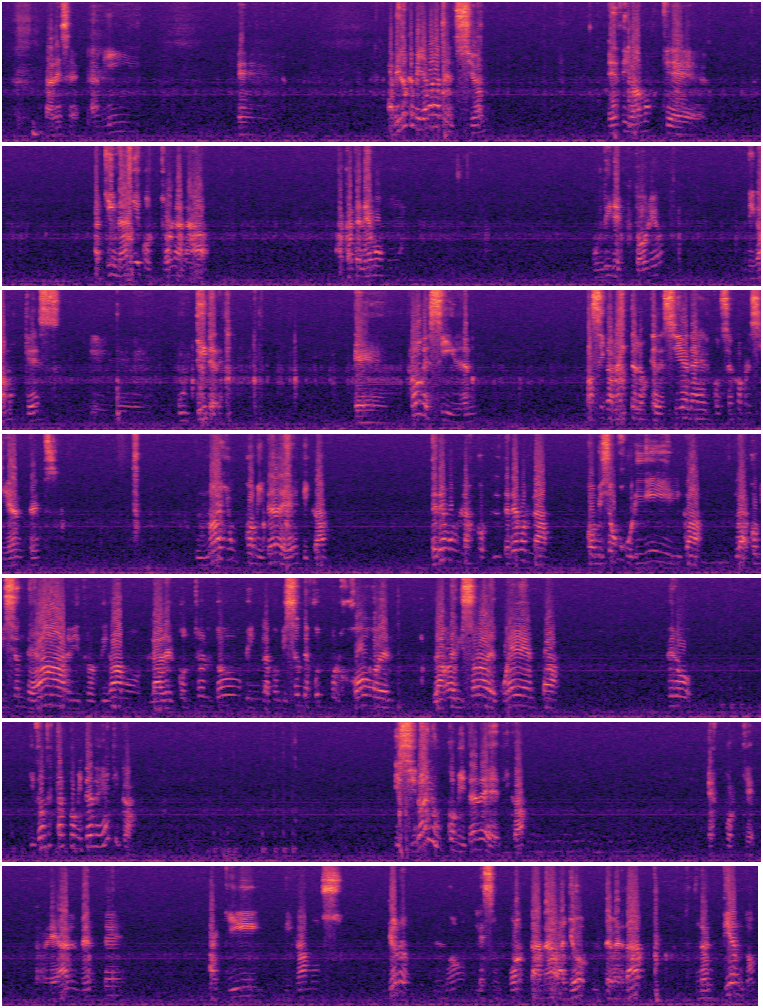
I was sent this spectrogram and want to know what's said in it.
parece. A mí eh, a mí lo que me llama la atención es digamos que aquí nadie controla nada. Acá tenemos un, un directorio digamos que es eh, un títere eh, no deciden. Básicamente los que deciden es el consejo de presidentes no hay un comité de ética. Tenemos la, tenemos la comisión jurídica la comisión de árbitros digamos la del control doping la comisión de fútbol joven la revisora de cuentas. Pero ¿y dónde está el comité de ética? Y si no hay un comité de ética es porque realmente aquí digamos yo no, les importa nada. Yo de verdad no entiendo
